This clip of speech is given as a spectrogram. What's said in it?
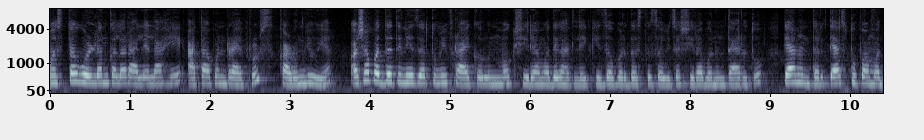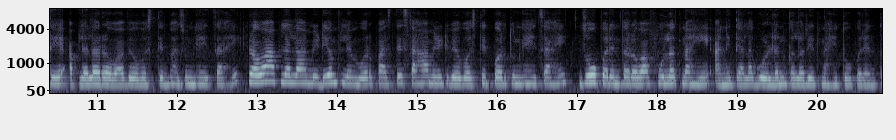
मस्त गोल्डन कलर आलेला आहे. आता आपण ड्रायफ्रुट्स काढून घेऊया. अशा पद्धतीने जर तुम्ही फ्राय करून मग शिऱ्यामध्ये घातले की जबरदस्त चवीचा शिरा बनून तयार होतो त्यानंतर त्याच तुपामध्ये आपल्याला रवा व्यवस्थित भाजून घ्यायचा आहे. रवा आपल्याला मीडियम फ्लेमवर पाच ते सहा मिनिट व्यवस्थित परतून घ्यायचा आहे. जोपर्यंत रवा फुलत नाही आणि त्याला गोल्डन कलर येत नाही तोपर्यंत.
